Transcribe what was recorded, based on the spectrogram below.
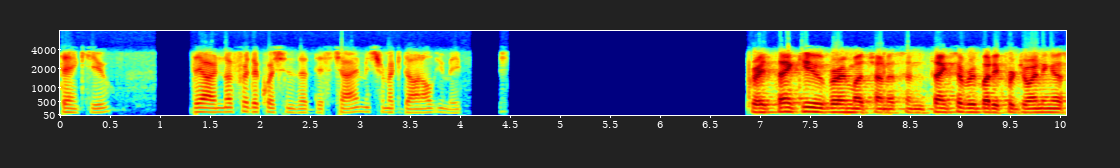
Thank you. There are no further questions at this time. Mr. MacDonald, you may Great. Thank you very much, Anis, and thanks everybody for joining us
